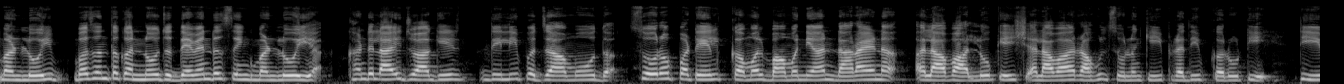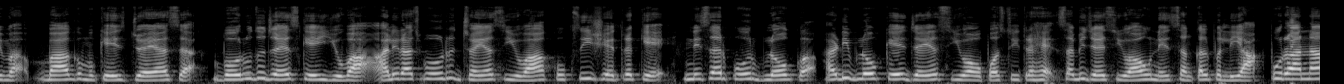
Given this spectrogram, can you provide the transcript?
मंडलोई बसंत कन्नौज, देवेंद्र सिंह मंडलोई, खंडलाई जागीर, दिलीप जामोद, सौरभ पटेल, कमल बामनियान, नारायण अलावा लोकेश अलावा राहुल सोलंकी, प्रदीप करोटी। टीम बाग मुकेश जयस, बोरुद जयस के युवा अलीराजपुर जयस युवा, कुक्सी क्षेत्र के निसरपुर ब्लॉक, हडी ब्लॉक के जयस युवा उपस्थित रहे। सभी जयस युवाओं ने संकल्प लिया। पुराना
